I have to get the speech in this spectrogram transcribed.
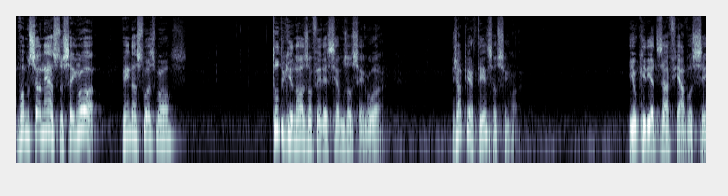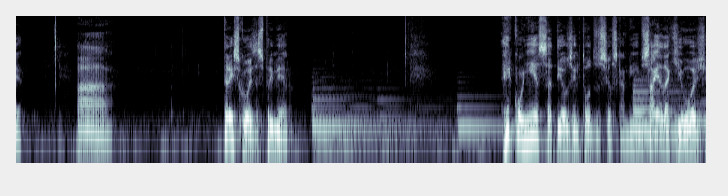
vamos ser honestos, Senhor, vem das tuas mãos. Tudo que nós oferecemos ao Senhor já pertence ao Senhor. E eu queria desafiar você a Três coisas. Primeiro, reconheça Deus em todos os seus caminhos. Saia daqui hoje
